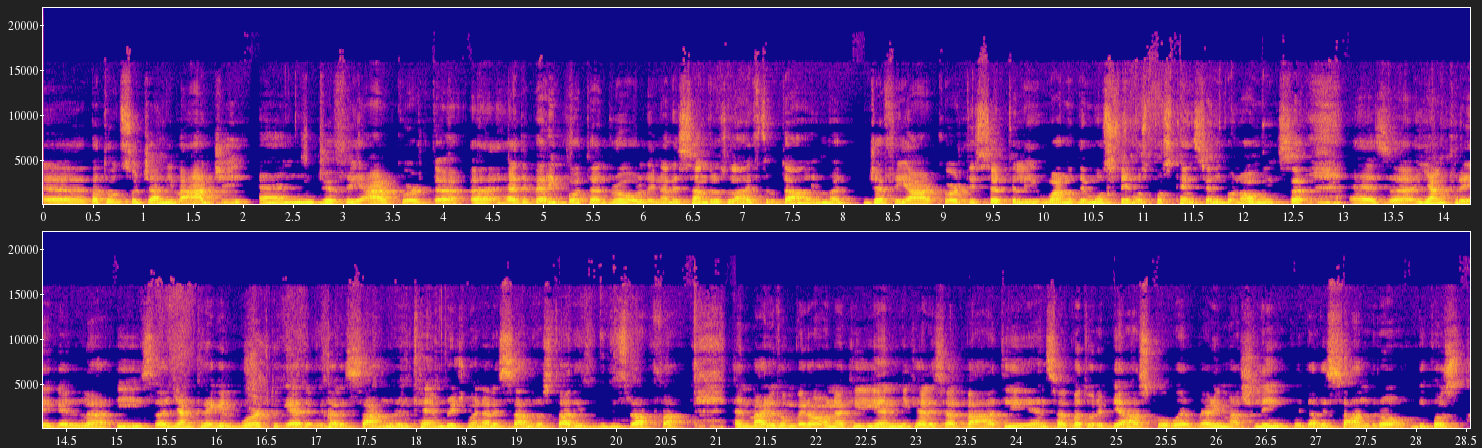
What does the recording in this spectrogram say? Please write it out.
uh, but also Gianni Vaggi and Geoffrey Harcourt uh, had a very important role in Alessandro's life through time. Geoffrey Harcourt is certainly one of the most famous post-Keynesian economics, uh, as Jan Kregel is. Jan Kregel worked together with Alessandro in Cambridge when Alessandro studied with Sraffa. And Mario Tonveronachi and Michele Salvati and Salvatore Biasco were very much linked with Alessandro because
